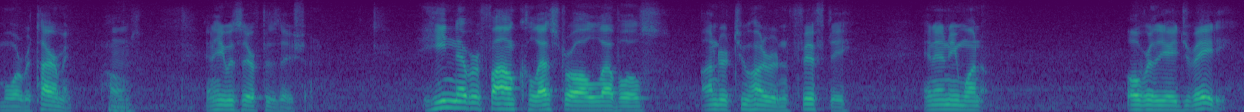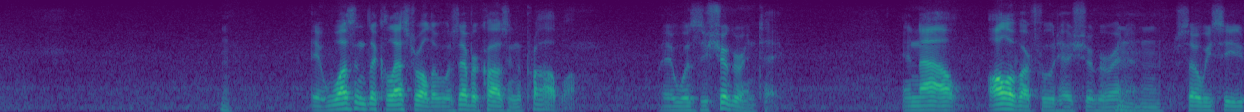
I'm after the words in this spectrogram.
more retirement homes. And he was their physician. He never found cholesterol levels under 250 in anyone over the age of 80. Hmm. It wasn't the cholesterol that was ever causing the problem. It was the sugar intake. And now all of our food has sugar in it. Mm-hmm. So we see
